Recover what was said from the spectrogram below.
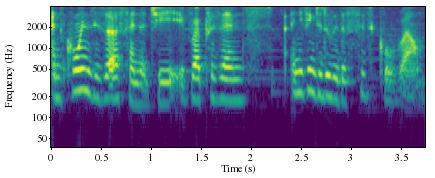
and coins is earth energy. It represents anything to do with the physical realm.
